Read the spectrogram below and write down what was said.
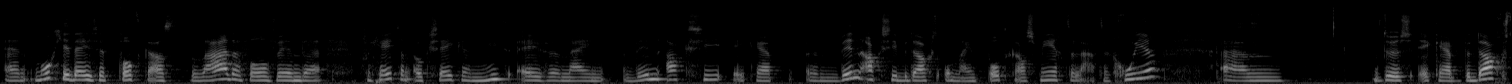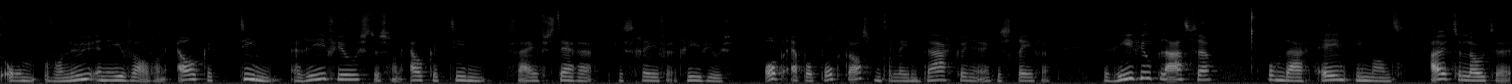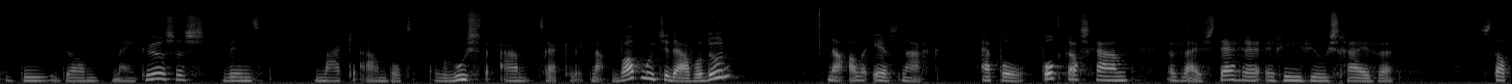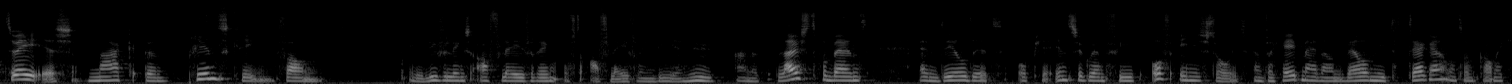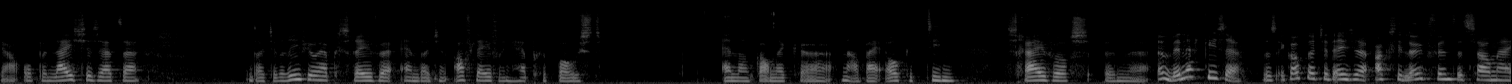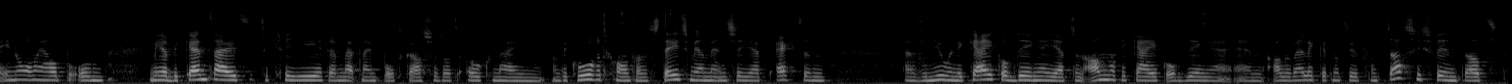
En mocht je deze podcast waardevol vinden, vergeet dan ook zeker niet even mijn winactie. Ik heb een winactie bedacht om mijn podcast meer te laten groeien. Um, dus ik heb bedacht om voor nu in ieder geval van elke 10 reviews, dus van elke 10 5 sterren geschreven reviews op Apple Podcasts, want alleen daar kun je een geschreven review plaatsen, om daar één iemand uit te loten die dan mijn cursus wint. Maak je aanbod woest aantrekkelijk. Nou, wat moet je daarvoor doen? Nou, allereerst naar Apple Podcast gaan een 5 sterren review schrijven. Stap 2 is maak een printscreen van je lievelingsaflevering of de aflevering die je nu aan het luisteren bent. En deel dit op je Instagram feed of in je stories. En vergeet mij dan wel niet te taggen, want dan kan ik jou op een lijstje zetten dat je de review hebt geschreven en dat je een aflevering hebt gepost. En dan kan ik uh, nou, bij elke 10 schrijvers een, uh, een winnaar kiezen. Dus ik hoop dat je deze actie leuk vindt. Het zou mij enorm helpen om meer bekendheid te creëren met mijn podcast. Zodat ook mijn. Want ik hoor het gewoon van steeds meer mensen. Je hebt echt een, een vernieuwende kijk op dingen. Je hebt een andere kijk op dingen. En alhoewel ik het natuurlijk fantastisch vind dat.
